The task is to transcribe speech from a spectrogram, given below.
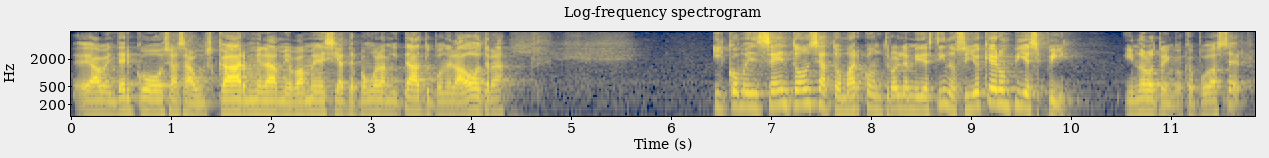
eh, a vender cosas, a buscármela. Mi papá me decía, te pongo la mitad, tú pones la otra. Y comencé entonces a tomar control de mi destino. Si yo quiero un PSP y no lo tengo, ¿qué puedo hacer?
